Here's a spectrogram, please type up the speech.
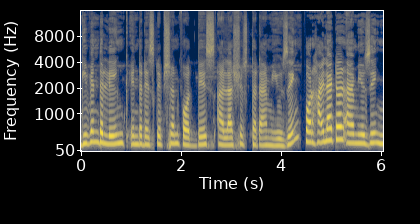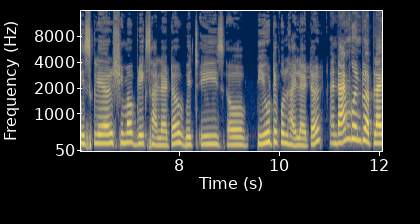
given the link in the description for this eyelashes that I am using. For highlighter I am using Miss Claire Shimmer Bricks highlighter which is a beautiful highlighter and I'm going to apply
